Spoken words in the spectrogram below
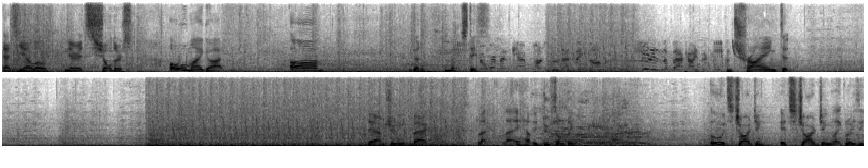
That's yellow near its shoulders. Oh my god. Um... You gotta... Stay... Your weapons can't punch through that thing's armor. Shoot it in the back, Isaac. I'm trying to... There, I'm shooting its back. Let, let it help it do something. Oh, it's charging. It's charging like crazy.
